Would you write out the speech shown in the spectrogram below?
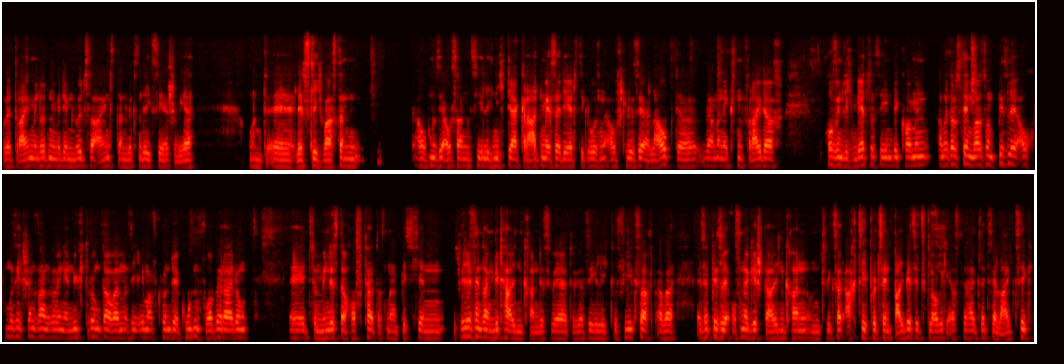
oder drei Minuten mit dem 0 zu 1, dann wird es natürlich sehr schwer. Und äh, letztlich war es dann auch, muss ich auch sagen, sicherlich nicht der Gradmesser, der jetzt die großen Aufschlüsse erlaubt. Da werden wir nächsten Freitag hoffentlich mehr zu sehen bekommen. Aber trotzdem war so ein bisschen auch, muss ich schon sagen, so ein wenig Ernüchterung da, weil man sich eben aufgrund der guten Vorbereitung äh, zumindest erhofft hat, dass man ein bisschen, ich will jetzt nicht sagen mithalten kann, das wäre wär sicherlich zu viel gesagt, aber es ein bisschen offener gestalten kann. Und wie gesagt, 80 Prozent Ballbesitz, glaube ich, erste Halbzeit für Leipzig.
